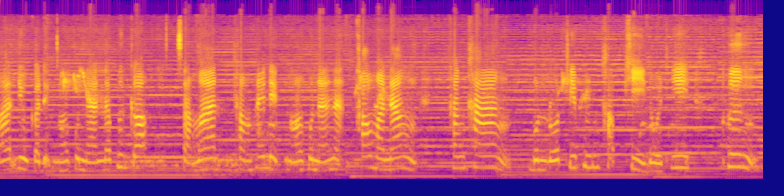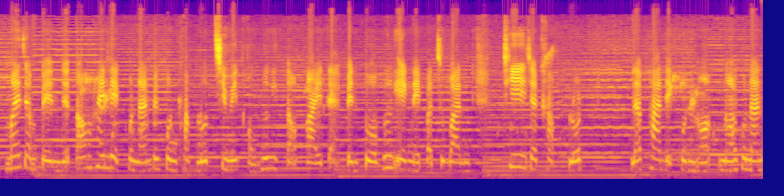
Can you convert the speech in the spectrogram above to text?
มารถอยู่กับเด็กน้อยคนนั้น และพิ่งก็ สามารถทำให้เด็กน้อยคนนั้นน่ะเข้ามานั่งข้างๆ บนรถที่เพิ่งขับขี่โดยที่พึ่งไม่จำเป็นจะต้องให้เด็กคนนั้นเป็นคนขับรถชีวิตของพึ่งอีกต่อไป แต่เป็นตัวพึ่งเองในปัจจุบันที่จะขับรถ และพาเด็กคนน้อยคนนั้น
